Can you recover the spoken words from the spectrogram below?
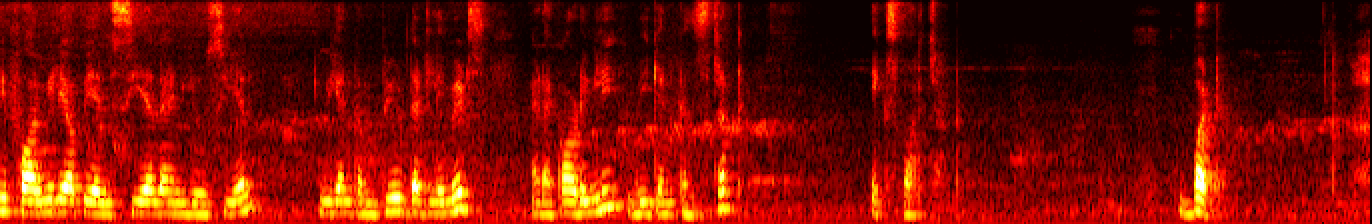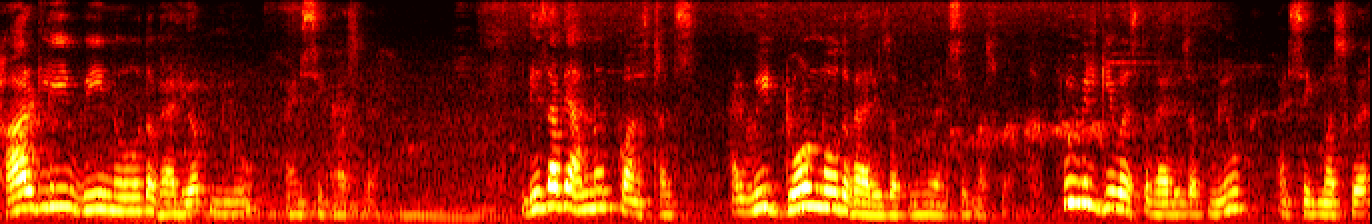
the formula of LCL and UCL. We can compute that limits and accordingly we can construct X bar chart but hardly we know the value of mu and sigma square. These are the unknown constants and we don't know the values of mu and sigma square. Who will give us the values of mu and sigma square?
